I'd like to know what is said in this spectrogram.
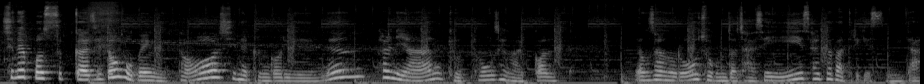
시내버스까지도 500m 시내 근거리에 있는 편리한 교통생활권 영상으로 조금 더 자세히 살펴봐 드리겠습니다.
